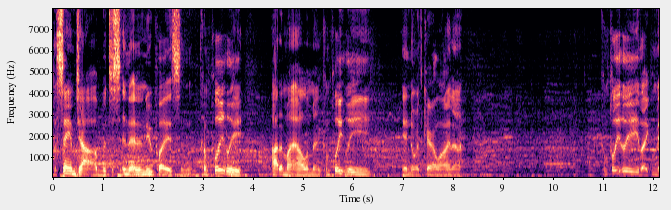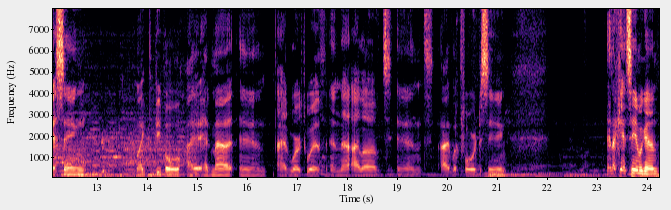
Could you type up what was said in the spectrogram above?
the same job, but just in, in a new place and completely out of my element, completely in North Carolina, completely like missing like the people I had met and I had worked with and that I loved and I look forward to seeing. And I can't see him again.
